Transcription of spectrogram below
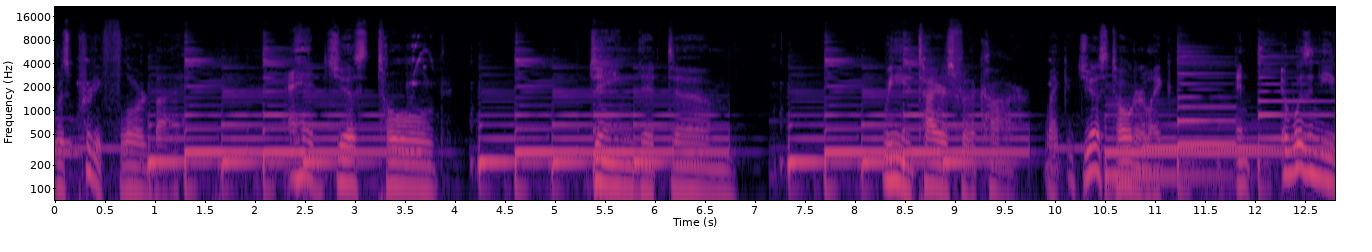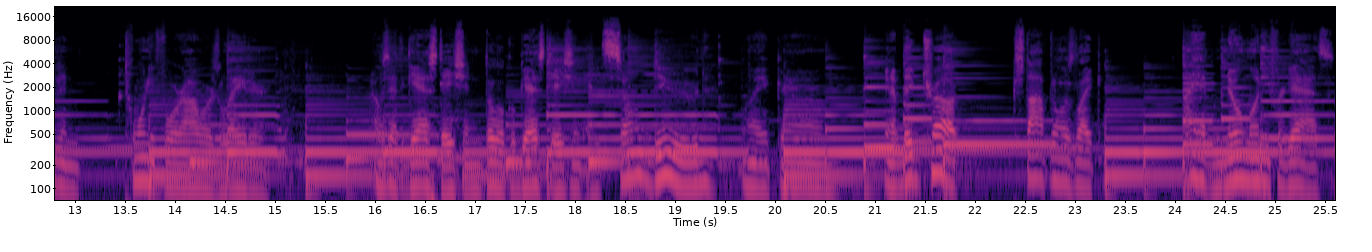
was pretty floored by. I had just told Jane that um, we needed tires for the car. Like, just told her, like, and it wasn't even 24 hours later. I was at the gas station, the local gas station, and some dude, like, um, in a big truck, stopped and was like, I have no money for gas,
